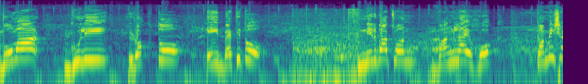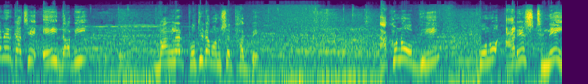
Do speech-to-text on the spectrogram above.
বোমা, গুলি, রক্ত, এই ব্যতীত নির্বাচন বাংলায় হোক, কমিশনের কাছে এই দাবি বাংলার প্রতিটা মানুষের থাকবে। এখনও অবধি কোনো অ্যারেস্ট নেই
